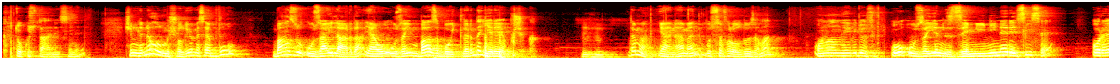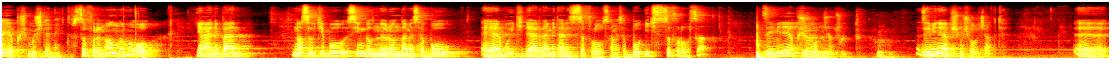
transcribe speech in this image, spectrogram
49 tanesini. Şimdi ne olmuş oluyor? Mesela bu bazı uzaylarda yani o uzayın bazı boyutlarında yere yapışık. Değil mi? Yani hemen bu sıfır olduğu zaman onu anlayabiliyorsun. O uzayın zemini neresiyse oraya yapışmış demektir. Sıfırın anlamı o. Yani ben nasıl ki bu single nöronda mesela bu eğer bu iki değerden bir tanesi sıfır olsa mesela bu x sıfır olsa zemine yapışık olacak. Zemine yapışmış olacaktı. Ee,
